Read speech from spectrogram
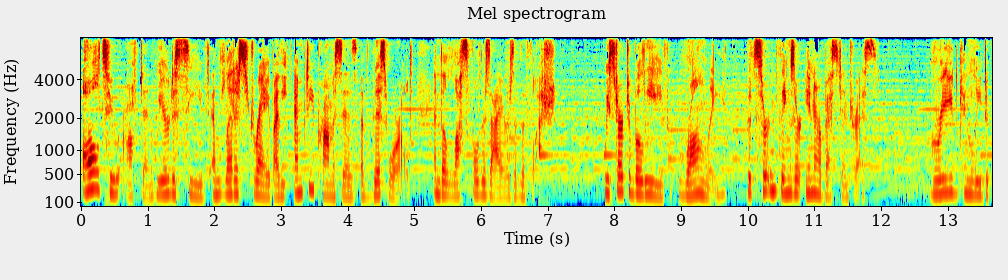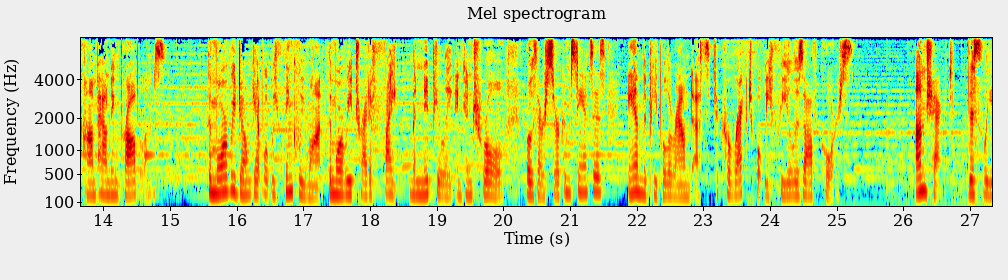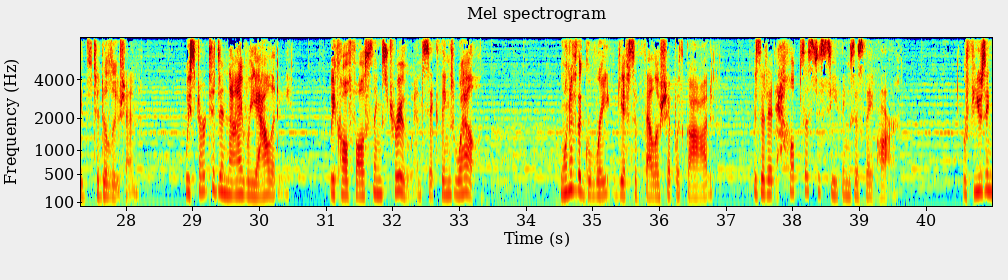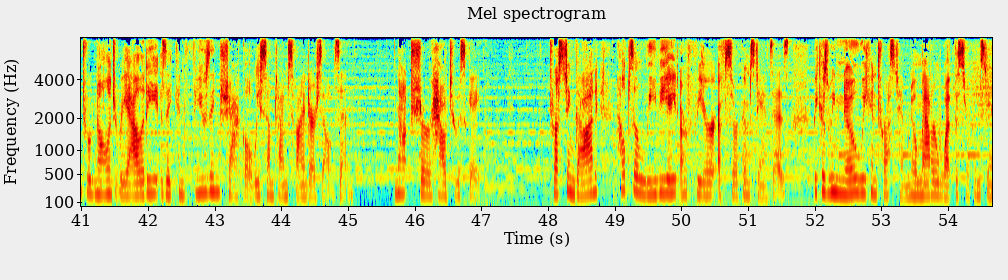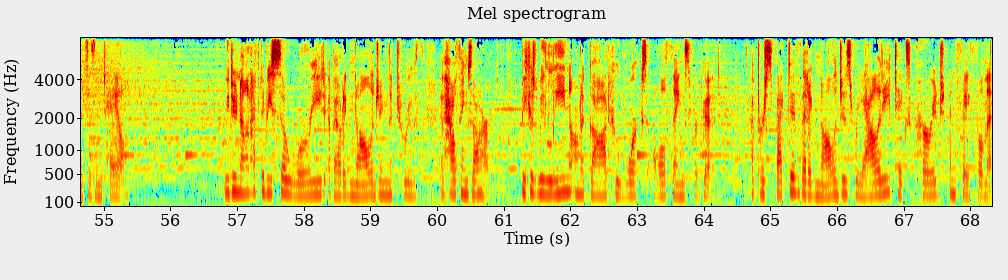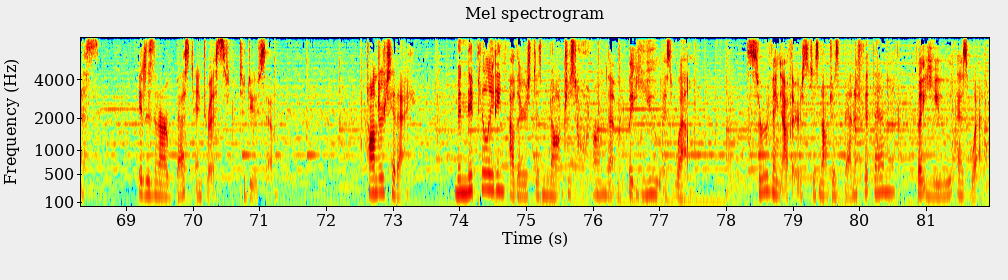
All too often, we are deceived and led astray by the empty promises of this world and the lustful desires of the flesh. We start to believe, wrongly, that certain things are in our best interest. Greed can lead to compounding problems, the more we don't get what we think we want, the more we try to fight, manipulate, and control both our circumstances and the people around us to correct what we feel is off course. Unchecked, this leads to delusion. We start to deny reality. We call false things true and sick things well. One of the great gifts of fellowship with God is that it helps us to see things as they are. Refusing to acknowledge reality is a confusing shackle we sometimes find ourselves in not sure how to escape. Trusting God helps alleviate our fear of circumstances because we know we can trust Him no matter what the circumstances entail. We do not have to be so worried about acknowledging the truth of how things are because we lean on a God who works all things for good. A perspective that acknowledges reality takes courage and faithfulness. It is in our best interest to do so. Ponder today Manipulating others does not just harm them, but you as well. Serving others does not just benefit them, but you as well.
